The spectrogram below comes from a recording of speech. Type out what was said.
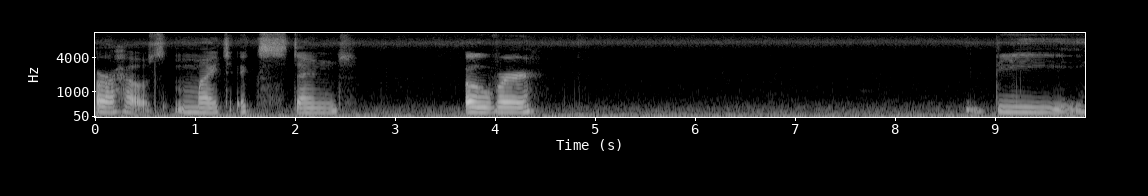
our house might extend over the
